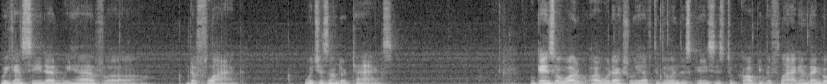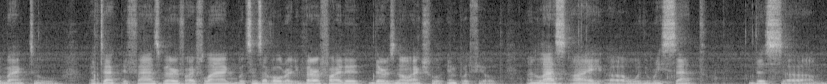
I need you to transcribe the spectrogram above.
we can see that we have uh, the flag, which is under tags. Okay, so what I would actually have to do in this case is to copy the flag and then go back to attack defense, verify flag, but since I've already verified it, there is no actual input field. Unless I uh, would reset this, um,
